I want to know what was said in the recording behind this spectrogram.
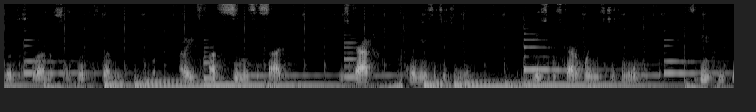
todos os planos, em todos os planetas. Para isso, faz-se necessário buscar conheça-te a ti mesmo. Esse buscar o conheça-te a ti mesmo significa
